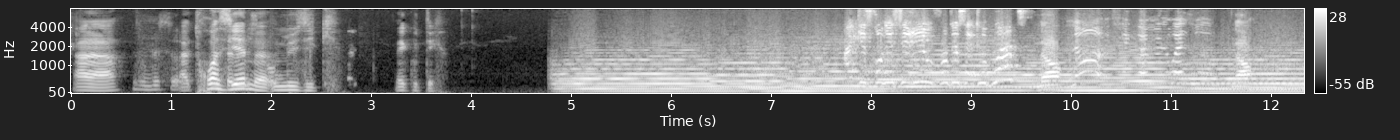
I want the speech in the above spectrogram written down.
Voilà. La troisième musique. Écoutez. Ah, qu'est-ce qu'on est sérieux au fond de cette boîte? Non. Non, c'est comme l'oiseau. Non.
